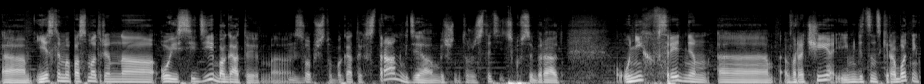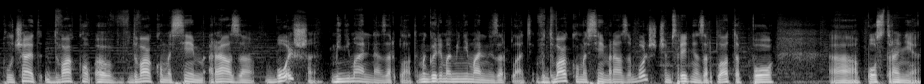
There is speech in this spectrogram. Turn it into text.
Э, Если мы посмотрим на OECD, богатые, э, сообщество богатых стран, где обычно тоже статистику собирают, у них в среднем э, врачи и медицинский работник получают 2, ко- э, в 2,7 раза больше минимальная зарплата. Мы говорим о минимальной зарплате. В 2,7 раза больше, чем средняя зарплата по, э, по стране.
